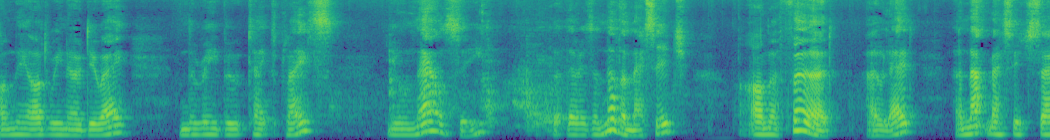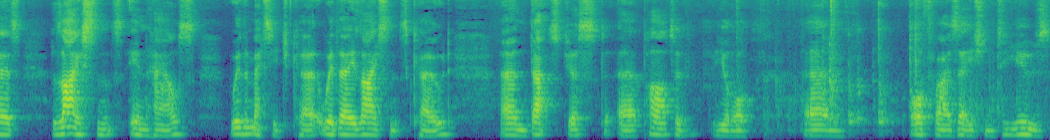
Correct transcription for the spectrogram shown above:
on the Arduino Due and the reboot takes place, you'll now see that there is another message on a third OLED and that message says license in-house with a message with a license code and that's just uh, part of your um, authorization to use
